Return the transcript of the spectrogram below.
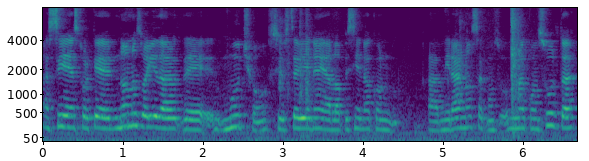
Así es, porque no nos va a ayudar de mucho si usted viene a la oficina con, a mirarnos a consu- una consulta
